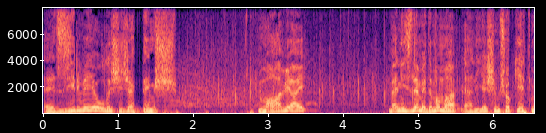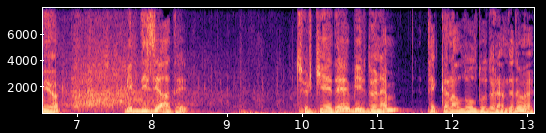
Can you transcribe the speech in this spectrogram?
e, zirveye ulaşacak demiş. Mavi Ay ben izlemedim ama yani yaşım çok yetmiyor. Bir dizi adı. Türkiye'de bir dönem tek kanallı olduğu dönemde değil mi?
